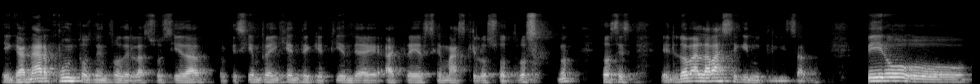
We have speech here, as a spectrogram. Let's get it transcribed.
eh, ganar puntos dentro de la sociedad, porque siempre hay gente que tiende a, creerse más que los otros, ¿no? Entonces, eh, la va a seguir utilizando. Pero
